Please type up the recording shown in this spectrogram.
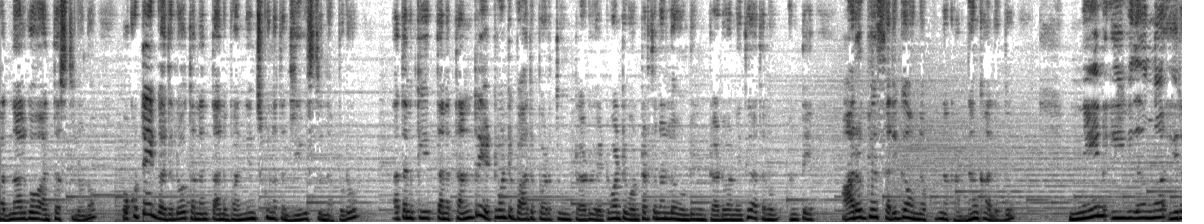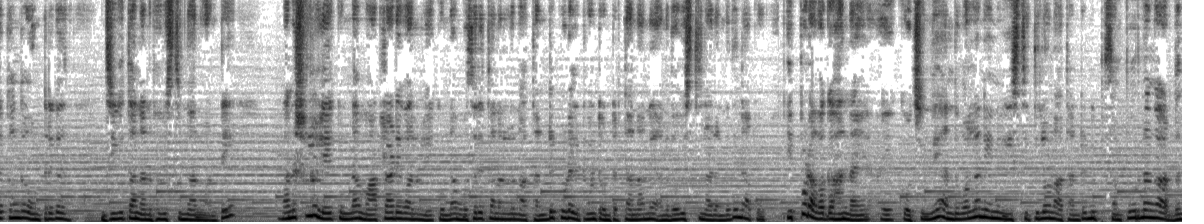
పద్నాలుగో అంతస్తులోనూ ఒకటే గదిలో తనను తాను బంధించుకుని అతను జీవిస్తున్నప్పుడు అతనికి తన తండ్రి ఎటువంటి బాధపడుతూ ఉంటాడు ఎటువంటి ఒంటరితనంలో ఉండి ఉంటాడు అనేది అతను అంటే ఆరోగ్యం సరిగ్గా ఉన్నప్పుడు నాకు అర్థం కాలేదు. నేను ఈ విధంగా ఈ రకంగా ఒంటరిగా జీవితాన్ని అనుభవిస్తున్నాను అంటే మనుషులు లేకుండా మాట్లాడే వాళ్ళు లేకుండా ముసలితనంలో నా తండ్రి కూడా ఇటువంటి ఒంటరితనాన్ని అనుభవిస్తున్నాడు అనేది నాకు ఇప్పుడు అవగాహన వచ్చింది. అందువల్ల నేను ఈ స్థితిలో నా తండ్రిని సంపూర్ణంగా అర్థం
